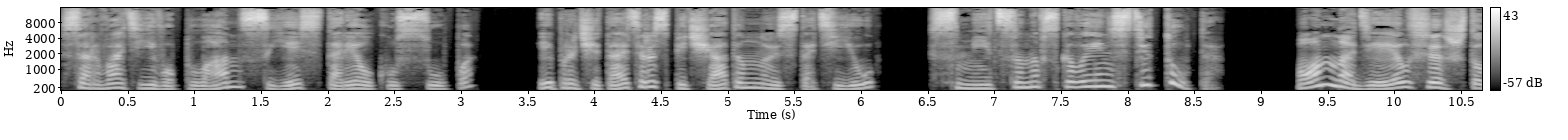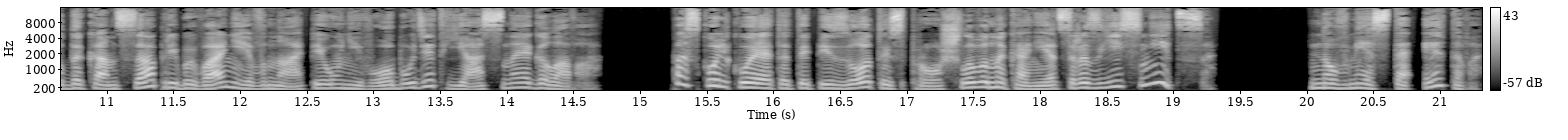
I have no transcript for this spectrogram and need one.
сорвать его план съесть тарелку супа и прочитать распечатанную статью Смитсоновского института. Он надеялся, что до конца пребывания в Напе у него будет ясная голова, поскольку этот эпизод из прошлого наконец разъяснится. Но вместо этого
